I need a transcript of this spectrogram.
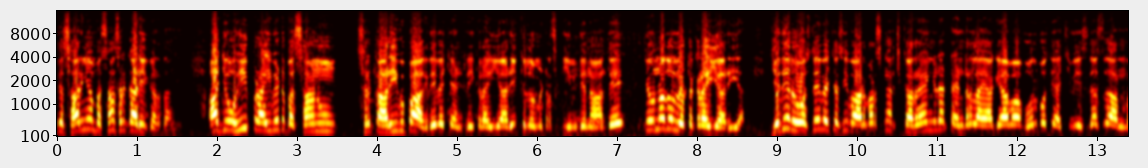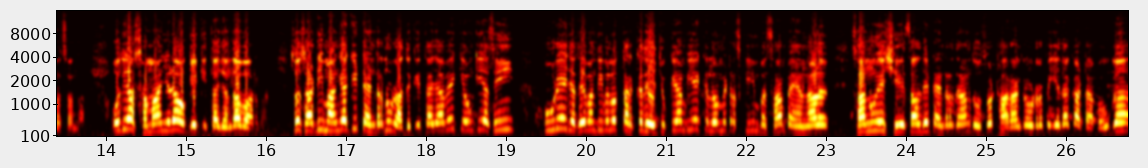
ਤੇ ਸਾਰੀਆਂ ਬੱਸਾਂ ਸਰਕਾਰੀ ਕਰ ਦਾਂਗੇ। ਅੱਜ ਉਹੀ ਪ੍ਰਾਈਵੇਟ ਬੱਸਾਂ ਨੂੰ ਸਰਕਾਰੀ ਵਿਭਾਗ ਦੇ ਵਿੱਚ ਐਂਟਰੀ ਕਰਾਈ ਜਾ ਰਹੀ, ਕਿਲੋਮੀਟਰ ਸਕੀਮ ਦੇ ਨਾਂ ਤੇ ਤੇ ਉਹਨਾਂ ਤੋਂ ਲੁੱਟ ਕਰਾਈ ਜਾ ਰਹੀ ਆ। ਜਿਹਦੇ ਰੋਸ ਦੇ ਵਿੱਚ ਅਸੀਂ ਵਾਰ-ਵਾਰ ਸੰਘਰਸ਼ ਕਰ ਰਹੇ ਹਾਂ, ਜਿਹੜਾ ਟੈਂਡਰ ਲਾਇਆ ਗਿਆ ਵਾ ਵੋਲਵੋ ਤੇ ਐਚਵੀਐਸ ਦਾ, ਸਧਾਰਨ ਬੱਸਾਂ ਦਾ। ਉਹਦਾ ਸਮਾਂ ਜਿਹੜਾ ਉਹ ਅੱਗੇ ਕੀਤਾ ਜਾਂਦਾ ਵਾਰ-ਵਾਰ। ਸੋ ਸਾਡੀ ਮੰਗ ਹੈ ਕਿ ਟੈਂਡਰ ਨੂੰ ਰੱਦ ਕੀਤਾ ਜਾਵੇ, ਕਿਉਂਕਿ ਅਸੀਂ ਪੂਰੇ ਜਥੇਬੰਦੀ ਵੱਲੋਂ ਤਰਕ ਦੇ ਚੁੱਕੇ ਹਾਂ ਵੀ ਇਹ ਕਿਲੋਮੀਟਰ ਸਕੀਮ ਬੱਸਾਂ ਪੈਣ ਨਾਲ ਸਾਨੂੰ ਇਹ 6 ਸਾਲ ਦੇ ਟੈਂਡਰ ਦੌਰਾਨ 218 ਕਰੋੜ ਰੁਪਏ ਦਾ ਘਾਟਾ ਪਊਗਾ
